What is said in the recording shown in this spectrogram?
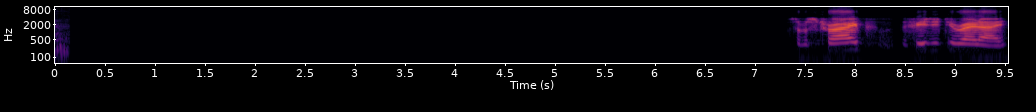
Subscribe to Fugitive Red Eye.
